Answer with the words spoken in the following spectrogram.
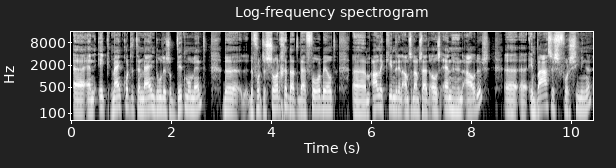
Eh, en ik, mijn korte termijn doel is op dit moment de, ervoor te zorgen dat bijvoorbeeld ehm, alle kinderen in Amsterdam Zuidoost en hun ouders eh, eh, in basisvoorzieningen,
